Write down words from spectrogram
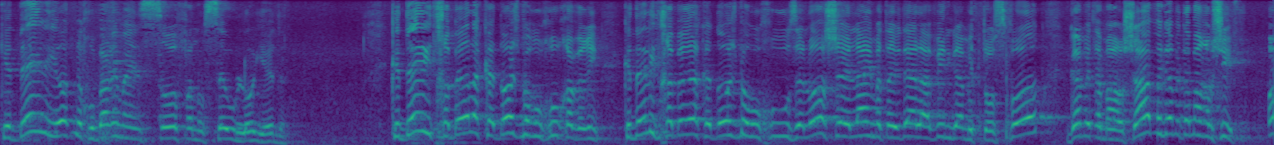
כדי להיות מחובר עם האינסוף, הנושא הוא לא ידע. כדי להתחבר לקדוש ברוך הוא, חברים, כדי להתחבר לקדוש ברוך הוא, זה לא שאלה אם אתה יודע להבין גם את תוספות, גם את המהרש"א וגם את המהר"ם שיף. או,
